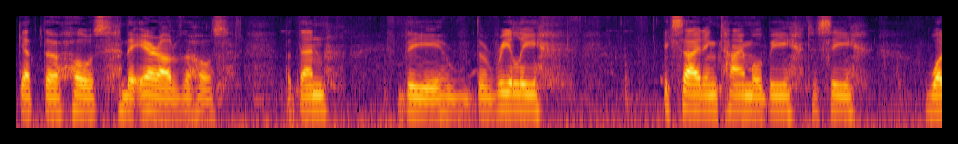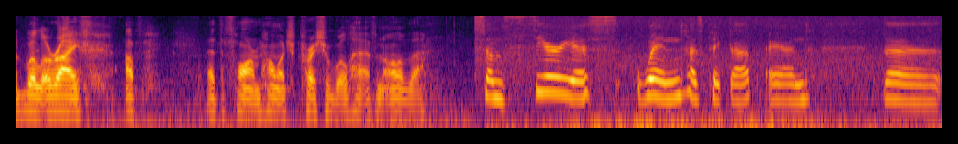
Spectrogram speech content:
get the hose, the air out of the hose. But then the the really exciting time will be to see what will arrive up at the farm, how much pressure we'll have, and all of that. Some serious wind has picked up, and the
